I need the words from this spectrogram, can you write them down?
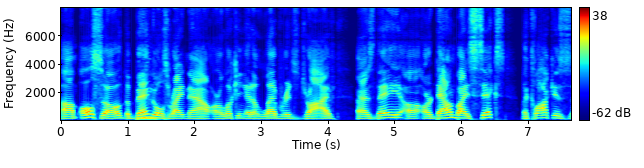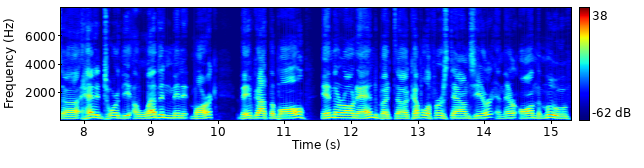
Um, also, the Bengals right now are looking at a leverage drive as they uh, are down by six. The clock is uh, headed toward the 11 minute mark. They've got the ball in their own end, but uh, a couple of first downs here, and they're on the move.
